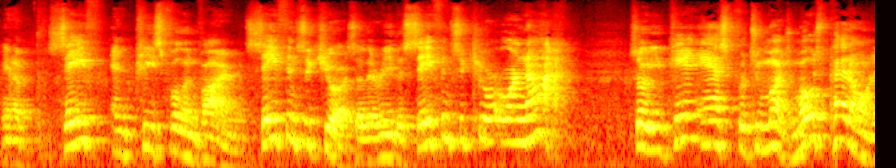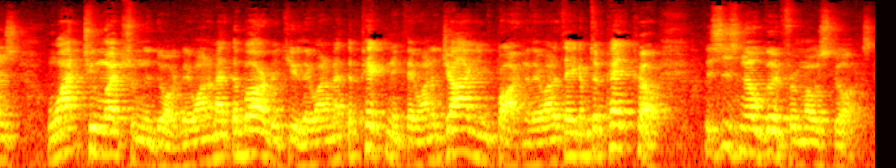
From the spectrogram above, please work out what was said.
in a safe and peaceful environment. Safe and secure. So they're either safe and secure or not. So you can't ask for too much. Most pet owners want too much from the dog. They want them at the barbecue. They want them at the picnic. They want a jogging partner. They want to take them to Petco. This is no good for most dogs.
